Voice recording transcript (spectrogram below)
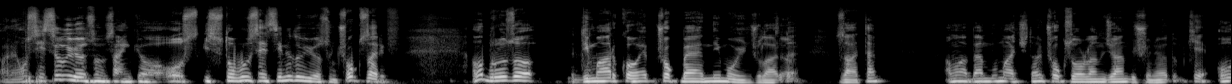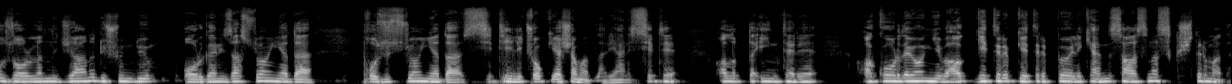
Hani o sesi duyuyorsun sanki o. O istopun sesini duyuyorsun. Çok zarif. Ama Brozo, Di Marco hep çok beğendiğim oyunculardı Tabii. zaten. Ama ben bu maçta çok zorlanacağını düşünüyordum ki o zorlanacağını düşündüğüm organizasyon ya da pozisyon ya da stili çok yaşamadılar. Yani City alıp da Inter'i akordeon gibi getirip getirip böyle kendi sahasına sıkıştırmadı.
